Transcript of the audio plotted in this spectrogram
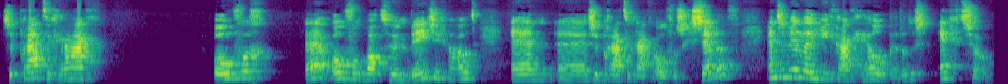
ze praten graag over over wat hun bezighoudt. En uh, ze praten graag over zichzelf. En ze willen je graag helpen. Dat is echt zo.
